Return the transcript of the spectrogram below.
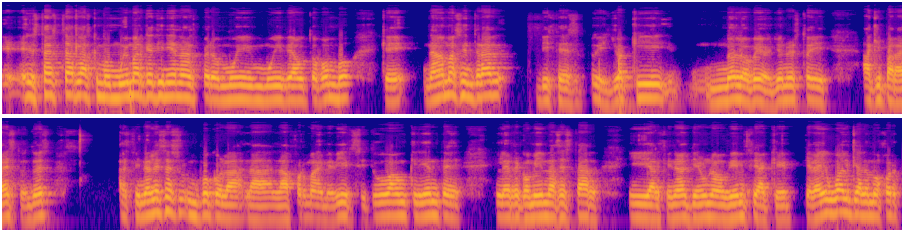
Estas charlas como muy marketingianas, pero muy, muy de autobombo, que nada más entrar dices, uy, yo aquí no lo veo, yo no estoy aquí para esto. Entonces, al final esa es un poco la, forma de medir. Si tú a un cliente le recomiendas estar y al final tiene una audiencia que, da igual que a lo mejor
